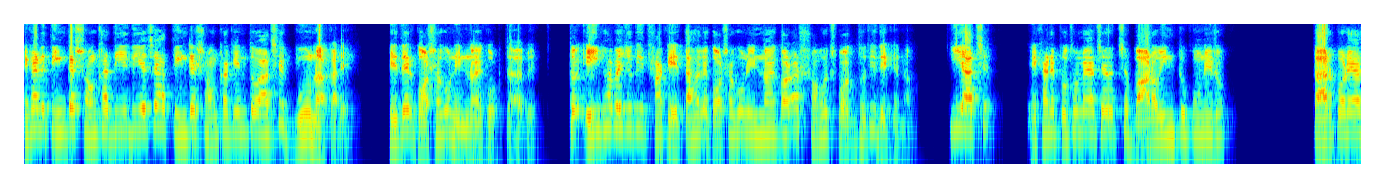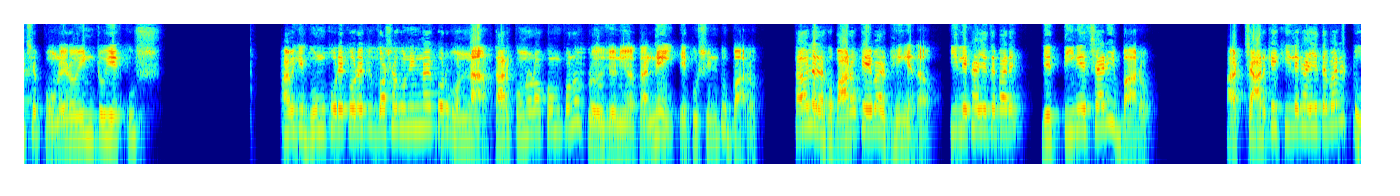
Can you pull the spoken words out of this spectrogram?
এখানে তিনটে সংখ্যা দিয়ে দিয়েছে, আর তিনটে সংখ্যা কিন্তু আছে গুণ আকারে। এদের গসাগু নির্ণয় করতে হবে। তো এইভাবে যদি থাকে, তাহলে গসাগু নির্ণয় করার সহজ পদ্ধতি দেখে নাও। কি আছে? এখানে প্রথমে আছে হচ্ছে বারো ইন্টু পনেরো, তারপরে আছে পনেরো ইন্টু একুশ। আমি কি গুণ করে করে কি গসাগু নির্ণয় করব? না, তার কোনো রকম কোনো প্রয়োজনীয়তা নেই, একুশ ইন্টু বারো। তাহলে দেখো, বারোকে এবার ভেঙে দাও। কি লেখা যেতে পারে? যে তিনে চারই বারো, আর চারকে কি লেখা যেতে পারে? টু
